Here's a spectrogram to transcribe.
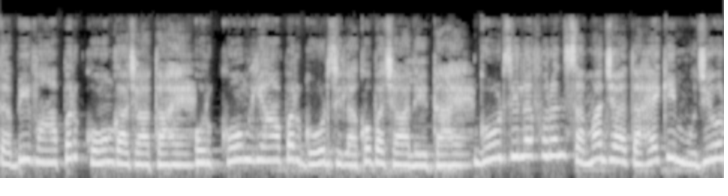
तभी वहाँ पर कोंग आ जाता है और कोंग यहाँ पर गोडजिला को बचा लेता है। गोडजिला फ़ौरन समझ जाता है कि मुझे और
